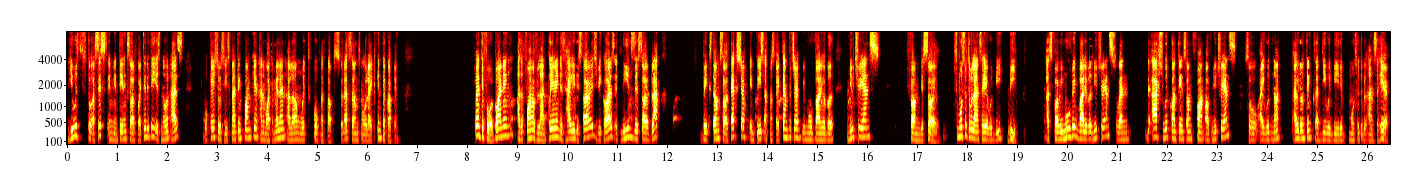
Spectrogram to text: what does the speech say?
used to assist in maintaining soil fertility is known as Okay, so she's planting pumpkin and watermelon along with coconut crops. So that sounds more like intercropping. 24. Burning as a form of land clearing is highly discouraged because it leaves the soil black, breaks down soil texture, increase atmospheric temperature, remove valuable nutrients from the soil. So most suitable answer here would be B. As for removing valuable nutrients, when the ash would contain some form of nutrients, so I would not, I don't think that D would be the most suitable answer here.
